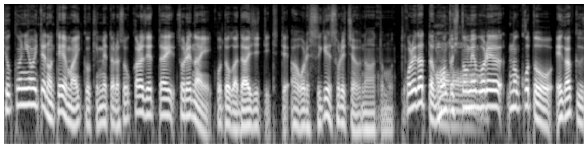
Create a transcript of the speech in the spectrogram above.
曲においてのテーマ1個決めたらそこから絶対それないことが大事って言っててあ俺すげえそれちゃうなと思って。これだったらほんと一目惚れのことを描くっ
